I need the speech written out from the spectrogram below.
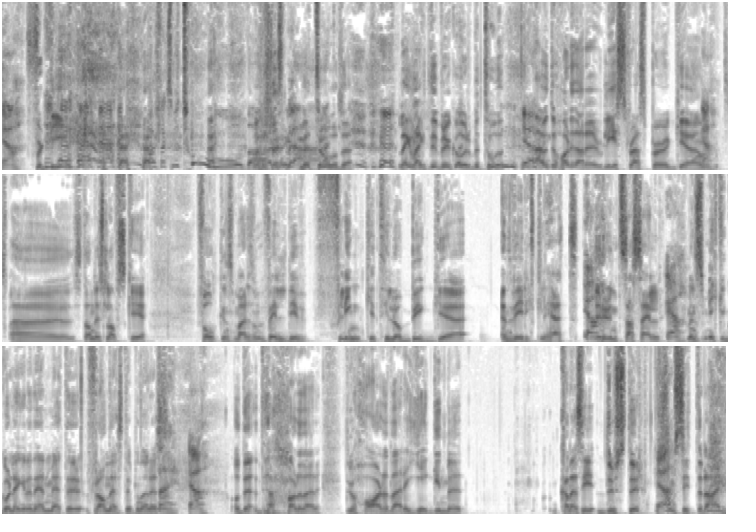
Ja. Fordi Hva slags metode har slags du lært? metode? Legg merke til å bruke ordet metode. Ja. Nei, men Du har de der Lee Strasberg, um, uh, Stanislavskij-folken som er liksom veldig flinke til å bygge en virkelighet Ja. rundt seg selv, Ja. men som ikke går lenger enn én meter fra nesetippen deres. Nei, ja. Og det, det har det der, du har det derre gjengen med kan jeg si, duster Ja. som sitter der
